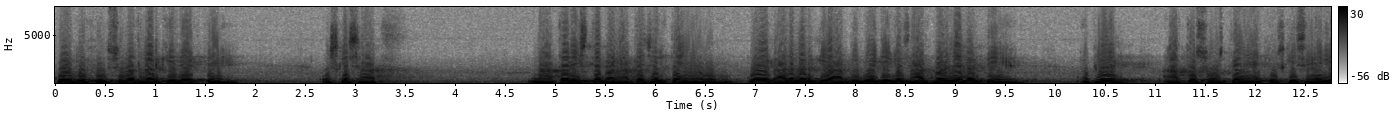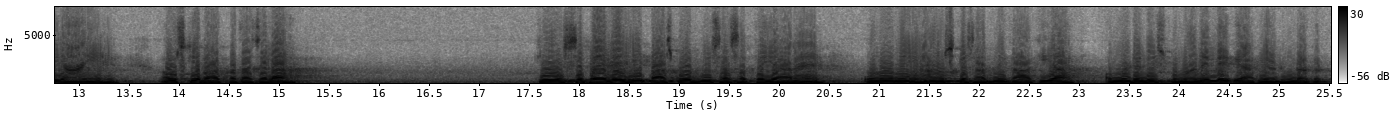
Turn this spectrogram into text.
कोई भी खूबसूरत लड़की देखते हैं। उसके साथ नाते रिश्ते बढ़ाते चलते हैं, वो कोई एक आध लड़की आपकी बेटी के साथ पढ़ने लगती है और फिर आप तो सोचते हैं कि उसकी सहेलियाँ आई हैं, और उसके बाद पता चला कि उससे पहले ही पासपोर्ट वीसा सब तैयार है, उन्होंने यहाँ उसके साथ निकाह किया, और मिडिल ईस्ट घुमाने ले गए आप यहाँ ढूंढा कर।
